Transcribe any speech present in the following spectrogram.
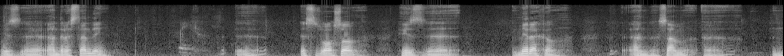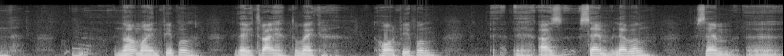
with uh, understanding. Uh, this is also his uh, miracle and some uh, now mind people. They try to make whole people uh, as same level same uh,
